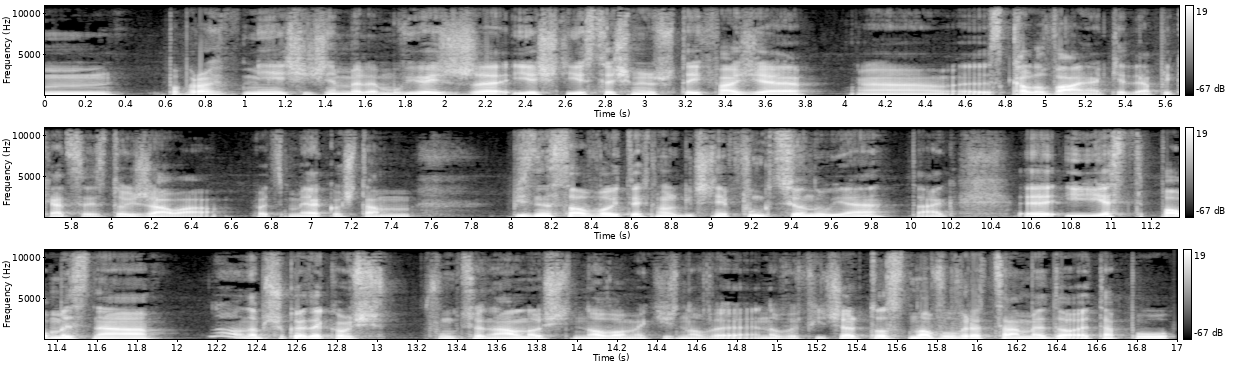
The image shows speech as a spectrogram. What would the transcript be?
mm, popraw mnie, jeśli się mylę. Mówiłeś, że jeśli jesteśmy już w tej fazie e, skalowania, kiedy aplikacja jest dojrzała, powiedzmy jakoś tam biznesowo i technologicznie funkcjonuje, tak? I jest pomysł na, no, na przykład jakąś funkcjonalność nową, jakiś nowy, nowy feature, to znowu wracamy do etapu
